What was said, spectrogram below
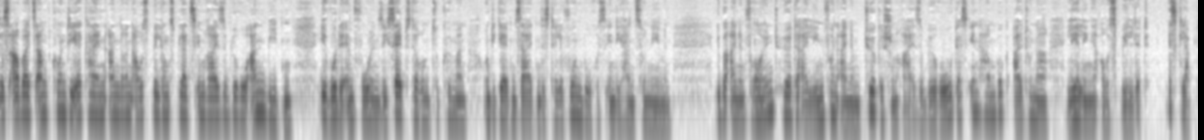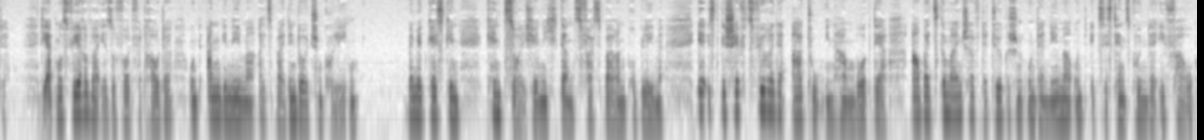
Das Arbeitsamt konnte ihr keinen anderen Ausbildungsplatz im Reisebüro anbieten. Ihr wurde empfohlen, sich selbst darum zu kümmern und die gelben Seiten des Telefonbuches in die Hand zu nehmen. Über einen Freund hörte Eileen von einem türkischen Reisebüro, das in Hamburg-Altona Lehrlinge ausbildet. Es klappte. Die Atmosphäre war ihr sofort vertrauter und angenehmer als bei den deutschen Kollegen. Mehmet Keskin kennt solche nicht ganz fassbaren Probleme. Er ist Geschäftsführer der ATU in Hamburg, der Arbeitsgemeinschaft der türkischen Unternehmer und Existenzgründer e.V.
